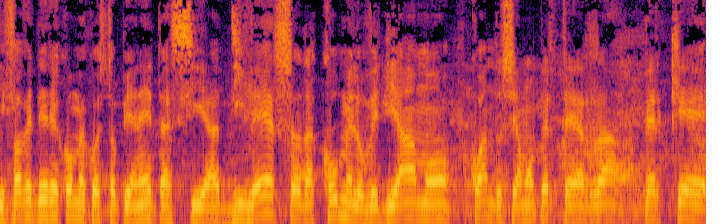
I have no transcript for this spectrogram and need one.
ti fa vedere come questo pianeta sia diverso da come lo vediamo quando siamo per terra, perché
